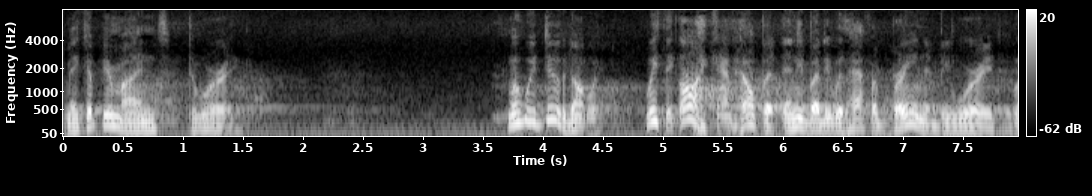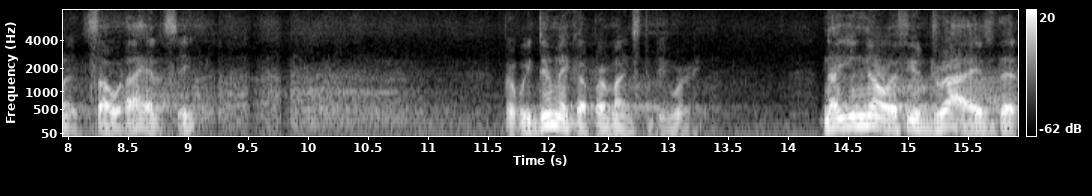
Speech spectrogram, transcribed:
Make up your mind to worry. Well, we do, don't we? We think, oh, I can't help it. Anybody with half a brain would be worried when it saw what I had to see. But we do make up our minds to be worried. Now, you know, if you drive, that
